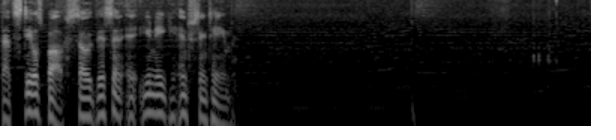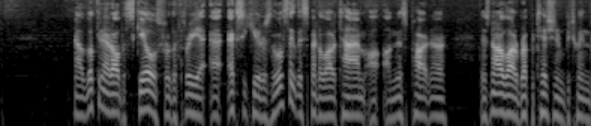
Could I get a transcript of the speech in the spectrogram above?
that steals buffs so this is a unique interesting team Now looking at all the skills for the three uh, executors, it looks like they spent a lot of time on, this partner. There's not a lot of repetition between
